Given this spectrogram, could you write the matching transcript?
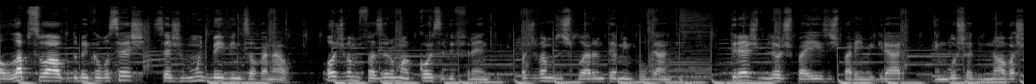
Olá pessoal, tudo bem com vocês? Sejam muito bem-vindos ao canal. Hoje vamos fazer uma coisa diferente. Hoje vamos explorar um tema empolgante três melhores países para emigrar em busca de novas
